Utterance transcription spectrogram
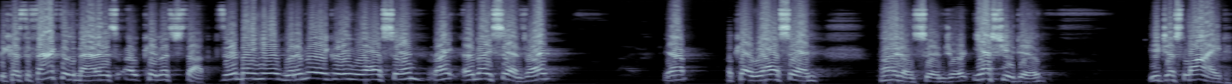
Because the fact of the matter is, okay, let's stop. Does everybody here, would everybody agree we all sin, right? Everybody sins, right? Yep. Okay, we all sin. I don't sin, George. Yes, you do. You just lied.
